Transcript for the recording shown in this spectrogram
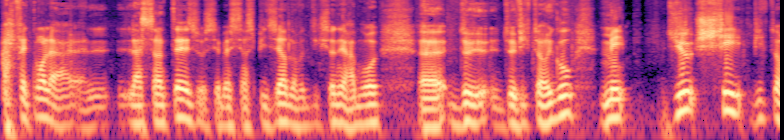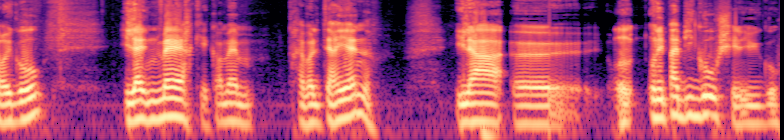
parfaitement la, synthèse Sébastien Spitzer dans votre dictionnaire amoureux euh, de, Victor Hugo. Mais Dieu, chez Victor Hugo, il a une mère qui est quand même très voltairienne. Il a, euh, on n'est pas bigot chez les Hugo.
